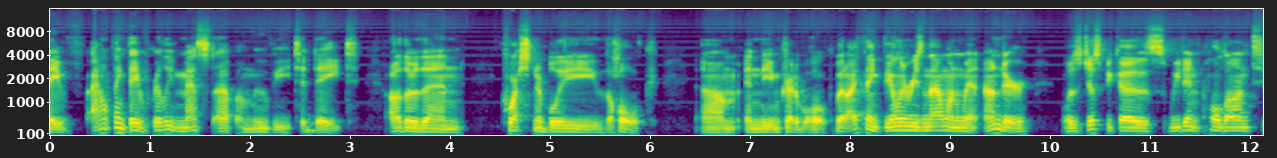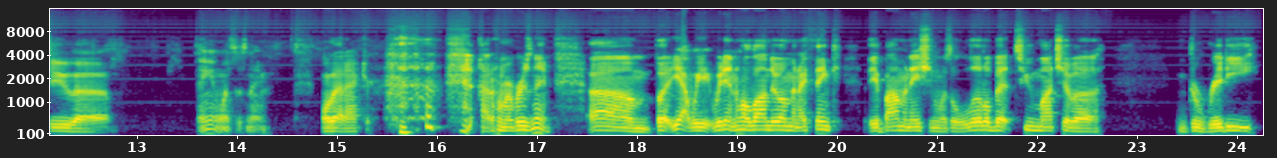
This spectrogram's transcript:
they've. I don't think they've really messed up a movie to date, other than questionably the Hulk um, and the Incredible Hulk. But I think the only reason that one went under was just because we didn't hold on to. Uh, dang it, what's his name? well, that actor. I don't remember his name. Um, but yeah, we, we didn't hold on to him. And I think the Abomination was a little bit too much of a gritty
